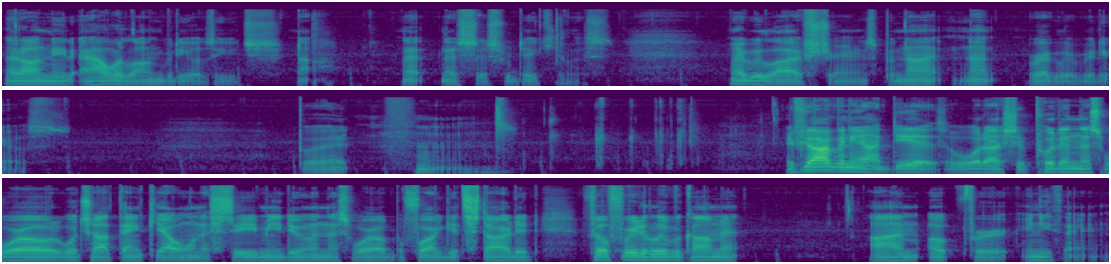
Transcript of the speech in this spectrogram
that I'll need hour long videos each. Nah. That that's just ridiculous. Maybe live streams, but not not regular videos. But hmm. If y'all have any ideas of what I should put in this world, what y'all think y'all want to see me do in this world before I get started, feel free to leave a comment. I'm up for anything.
